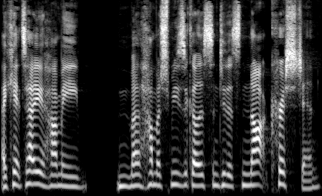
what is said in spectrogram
I can't tell you how many how much music I listen to that's not Christian.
